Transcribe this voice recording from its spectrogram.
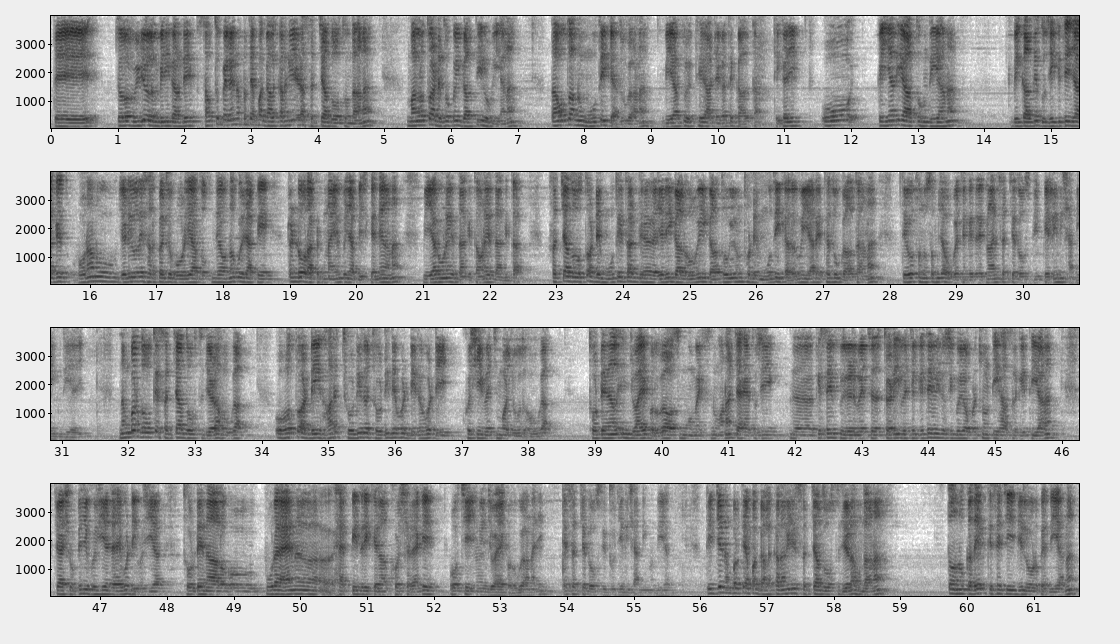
ਤੇ ਚਲੋ, ਵੀਡੀਓ ਲੰਬੀ ਨਹੀਂ ਕਰਦੇ। ਸਭ ਤੋਂ ਪਹਿਲੇ ਨੰਬਰ ਤੇ ਆਪਾਂ ਗੱਲ ਕਰਾਂਗੇ ਜਿਹੜਾ ਸੱਚਾ ਦੋਸਤ ਹੁੰਦਾ, ਹਨਾ? ਮੰਨ ਲਓ, ਤੁਹਾਡੇ ਤੋਂ ਕੋਈ ਗਲਤੀ ਹੋ ਗਈ, ਹਨਾ? ਤਾਂ ਉਹ ਤੁਹਾਨੂੰ ਮੂੰਹ ਤੇ ਹੀ ਕਹਿ ਦੂਗਾ, ਹਨਾ? ਵੀ ਯਾਰ, ਤੂੰ ਇੱਥੇ ਆ ਜਗ੍ਹਾ ਤੇ ਗਲਤ ਆ, ਠੀਕ ਹੈ ਜੀ? ਉਹ ਕਈਆਂ ਦੀ ਆਦਤ ਹੁੰਦੀ ਆ, ਹਨਾ? ਵੀ ਗਲਤੀ ਤੁਸੀਂ ਕਿਤੇ ਜਾ ਕੇ ਹੋਰਾਂ ਨੂੰ, ਜਿਹੜੇ ਉਹਦੇ ਸਰਕਲ 'ਚ ਹੋਰ ਯਾਰ ਦੋਸਤ ਹੁੰਦੇ ਆ, ਉਹਨਾਂ ਕੋਲ ਜਾ ਕੇ ਢੰਡੋਰਾ ਕੱਟਣਾ, ਇਹ ਪੰਜਾਬੀ 'ਚ ਕਹਿੰਦੇ ਆ, ਹਨਾ? ਵੀ ਯਾਰ, ਉਹਨੇ ਇਦਾਂ ਕੀਤਾ, ਉਹਨੇ ਇਦਾਂ ਕੀਤਾ। ਸੱਚਾ ਦੋਸਤ ਤੁਹਾਡੇ ਮੂੰਹ ਤੇ ਤਾਂ ਜਿਹੜੀ ਗੱਲ ਹੋ ਗਈ, ਗਲਤ ਹੋ ਗਈ, ਉਹਨੂੰ ਤੁਹਾਡੇ ਮੂੰਹ ਤੇ ਹੀ ਕਰੋ ਵੀ ਯਾਰ ਇੱਥੇ ਤੂੰ ਗਲਤ ਆ ਨਾ, ਤੇ ਉਹ ਤੁਹਾਨੂੰ ਸਮਝਾਊਗਾ ਚੰਗੇ ਤਰੀਕੇ ਨਾਲ, ਸੱਚੇ ਦੋਸਤ ਦੀ ਪਹਿਲੀ ਨਿਸ਼ਾਨੀ ਹੁੰਦੀ ਹੈ ਜੀ। ਨੰਬਰ 2 ਤੇ ਸੱਚਾ ਦੋਸਤ ਜਿਹੜਾ ਹੋਊਗਾ, ਉਹ ਤੁਹਾਡੀ ਹਰ ਛੋਟੀ ਤੋਂ ਛੋਟੀ ਤੇ ਵੱਡੀ ਤੋਂ ਵੱਡੀ ਖੁਸ਼ੀ ਵਿੱਚ ਮੌਜੂਦ ਹੋਊਗਾ। ਤੁਹਾਡੇ ਨਾਲ ਇੰਜੋਏ ਕਰੂਗਾ ਉਸ ਮੂਮੈਂਟਸ ਨੂੰ, ਹਨਾ? ਚਾਹੇ ਤੁਸੀਂ ਕਿਸੇ ਫੀਲਡ ਵਿੱਚ ਸਟੱਡੀ ਵਿੱਚ ਕਿਤੇ ਵੀ ਤੁਸੀਂ ਕੋਈ ਓਪਰਚੁਨਿਟੀ ਹਾਸਲ ਕੀਤੀ ਆ ਨਾ, ਚਾਹੇ ਛੋਟੀ ਜਿਹੀ ਖੁਸ਼ੀ ਆ, ਚਾਹੇ ਵੱਡੀ ਖੁਸ਼ੀ ਆ, ਤੁਹਾਡੇ ਨਾਲ ਉਹ ਪੂਰਾ ਐਨ ਹੈਪੀ ਤਰੀਕੇ ਨਾਲ ਖੁਸ਼ ਰਹਿ ਕੇ ਉਸ ਚੀਜ਼ ਨੂੰ ਇੰਜੋਏ ਕਰੂਗਾ, ਹਨਾ ਜੀ? ਇਹ ਸੱਚੇ ਦੋਸਤ ਦੀ ਦੂਜੀ ਨਿਸ਼ਾਨੀ ਹੁੰਦੀ ਆ। ਤੀਜੇ ਨੰਬਰ ਤੇ ਆਪਾਂ ਗੱਲ ਕਰਾਂਗੇ ਜੀ, ਸੱਚਾ ਦੋਸਤ ਜਿਹੜਾ ਹੁੰਦਾ ਨਾ ਤੁਹਾਨੂੰ ਕਦੇ ਵੀ ਕਿਸੇ ਚੀਜ਼ ਦੀ ਲੋੜ ਪੈਂਦੀ ਆ ਨਾ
